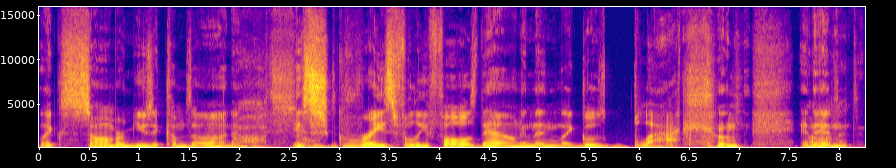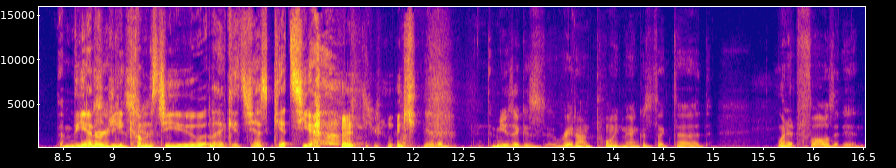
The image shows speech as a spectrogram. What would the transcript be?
like somber music comes on and Oh, so it gracefully falls down and then like goes black and, and Oh, then the- the the, energy comes just- to you like it just gets you. Like, Yeah, the, the music is right on point, man. Because like the when it falls, it, it, I'm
